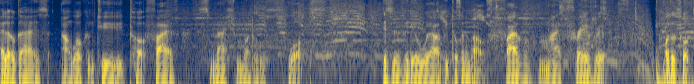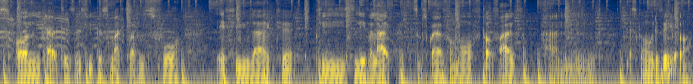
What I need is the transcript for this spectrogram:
Hello guys and welcome to top 5 Smash model swaps. This is a video where I'll be talking about 5 of my favourite model swaps on characters in Super Smash Bros. 4. If you like it, please leave a like, subscribe for more top 5s and let's go on with the video.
